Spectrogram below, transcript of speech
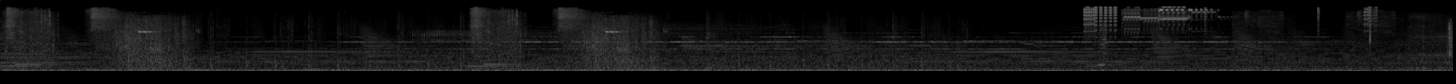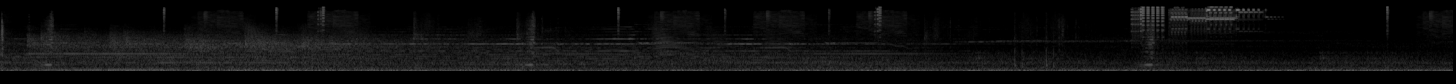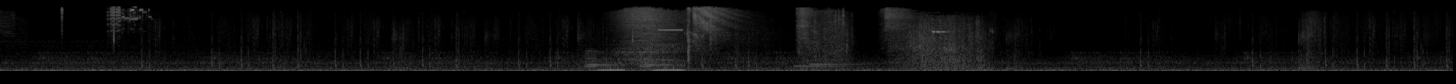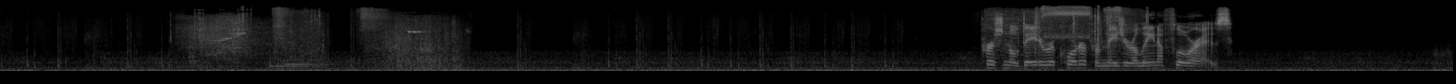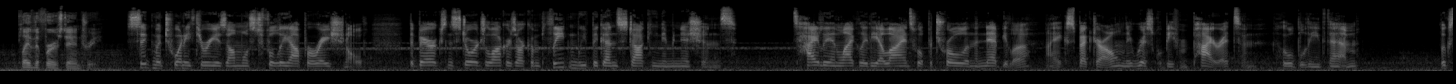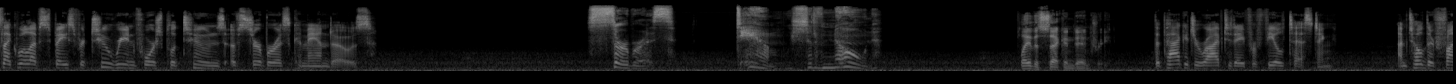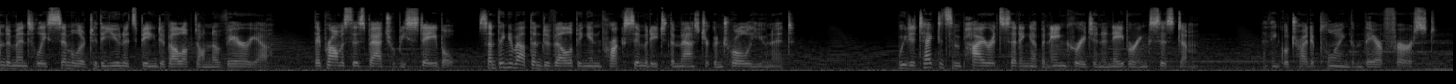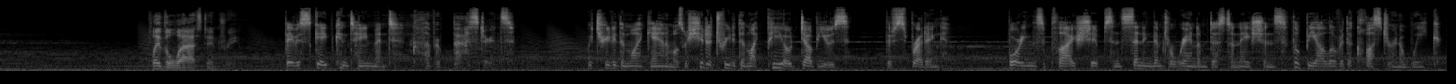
you. Personal data recorder for Major Elena Flores. Play the first entry. Sigma 23 is almost fully operational. The barracks and storage lockers are complete, and we've begun stocking the munitions. It's highly unlikely the Alliance will patrol in the nebula. I expect our only risk will be from pirates, and who'll believe them? Looks like we'll have space for two reinforced platoons of Cerberus commandos. Cerberus. Damn, we should have known. Play the second entry. The package arrived today for field testing. I'm told they're fundamentally similar to the units being developed on Noveria. They promise this batch will be stable, something about them developing in proximity to the master control unit. We detected some pirates setting up an anchorage in a neighboring system. I think we'll try deploying them there first. Play the last entry. They've escaped containment. Clever bastards. We treated them like animals. We should have treated them like POWs. They're spreading. Boarding the supply ships and sending them to random destinations. They'll be all over the cluster in a week.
